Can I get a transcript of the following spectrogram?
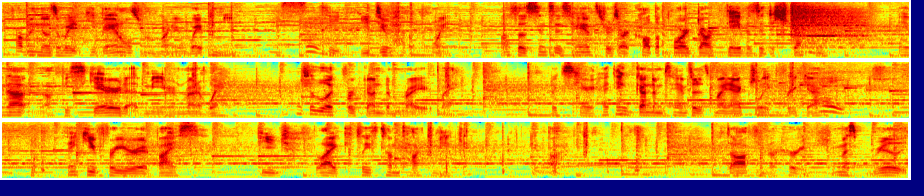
He probably knows a way to keep animals from running away from you. I see. See, you do have a point. Also, since his hamsters are called the Four Dark Devas of Destruction, they not not be scared of me and run away. I should look for Gundam right away. Looks scary. I think Gundam's hamsters might actually freak out. Hey, Thank you for your advice. If you'd like, please come talk to me again. Goodbye. It's off in a hurry. She must be really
